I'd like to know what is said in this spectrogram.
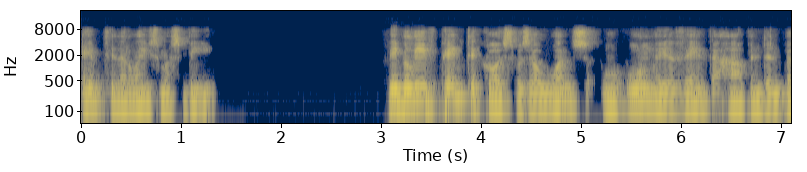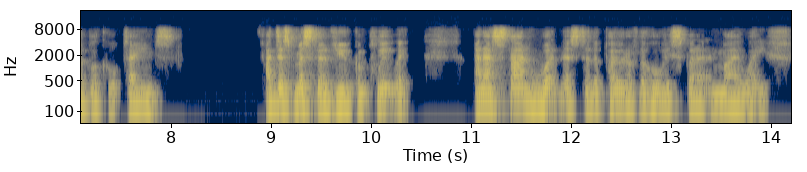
empty their lives must be. They believe Pentecost was a once only event that happened in biblical times. I dismiss their view completely. And I stand witness to the power of the Holy Spirit in my life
